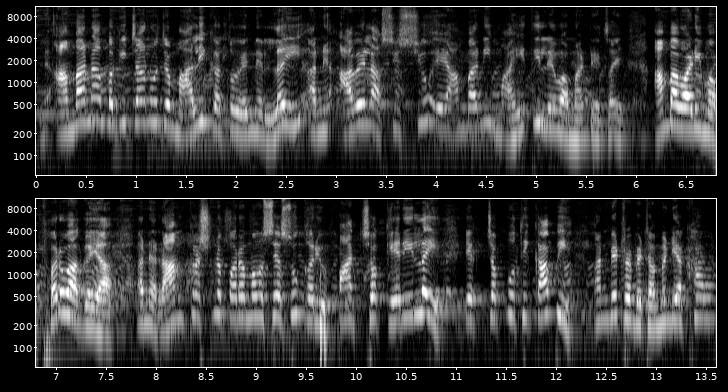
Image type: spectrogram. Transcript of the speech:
એટલે આંબાના બગીચાનો જે માલિક હતો એને લઈ અને આવેલા શિષ્યો એ આંબાની માહિતી લેવા માટે થઈ આંબાવાડીમાં ફરવા ગયા અને રામકૃષ્ણ પરમહંસે શું કર્યું? પાંચ, છ કેરી લઈ એક ચપ્પુથી કાપી અને બેઠા બેઠા મંડ્યા ખાવા.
